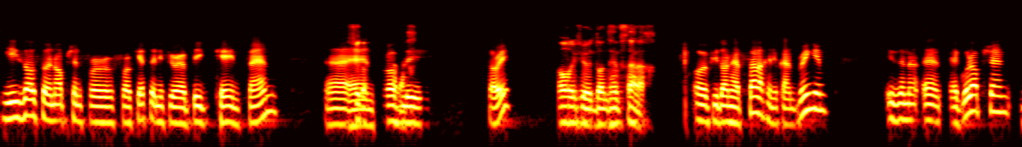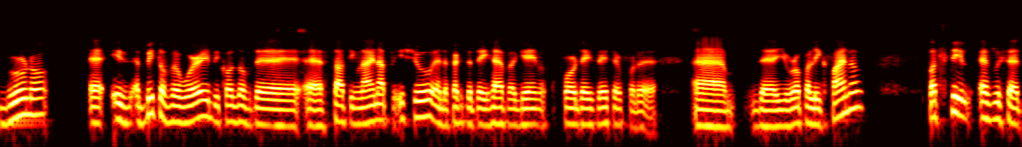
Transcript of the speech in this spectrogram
He's also an option for for captain if you're a big Kane fan, uh, and probably. Sorry. Or if you don't have Salah. Or if you don't have Salah and you can't bring him, is an, a, a good option. Bruno uh, is a bit of a worry because of the uh, starting lineup issue and the fact that they have a game four days later for the um, the Europa League final. But still, as we said,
